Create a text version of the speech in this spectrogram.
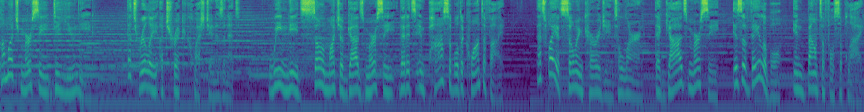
How much mercy do you need? That's really a trick question, isn't it? We need so much of God's mercy that it's impossible to quantify. That's why it's so encouraging to learn that God's mercy is available in bountiful supply.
